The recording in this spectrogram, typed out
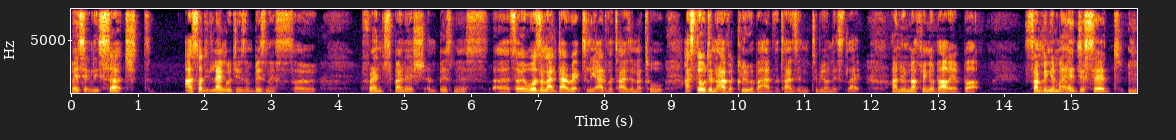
basically searched. I studied languages and business, so French, Spanish, and business. Uh, so it wasn't like directly advertising at all. I still didn't have a clue about advertising, to be honest. Like I knew nothing about it, but something in my head just said.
